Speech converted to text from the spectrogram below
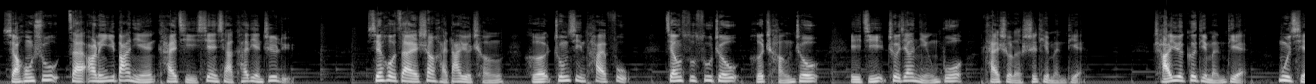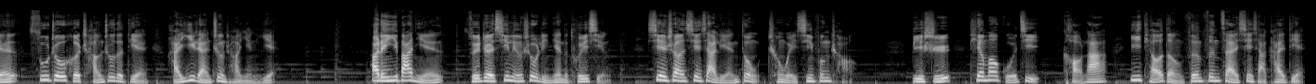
小红书在二零一八年开启线下开店之旅，先后在上海大悦城和中信泰富、江苏苏州和常州以及浙江宁波开设了实体门店。查阅各地门店，目前苏州和常州的店还依然正常营业。二零一八年，随着新零售理念的推行，线上线下联动成为新风潮。彼时，天猫国际、考拉、一条等纷纷在线下开店，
